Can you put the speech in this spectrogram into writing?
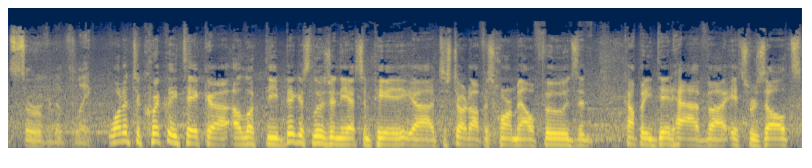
conservatively. Wanted to quickly take a, a look. The biggest loser in the S&P uh, to start off is Hormel Foods. The company did have uh, its results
